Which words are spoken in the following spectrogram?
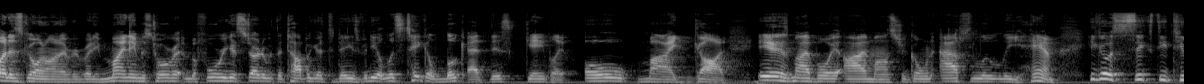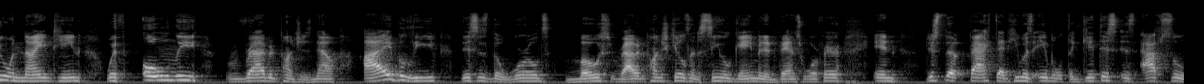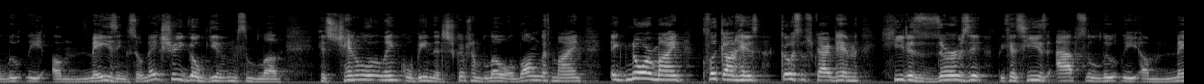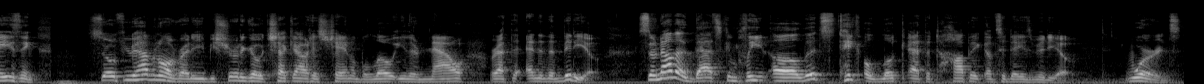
What is going on everybody? My name is Torva and before we get started with the topic of today's video, let's take a look at this gameplay. Oh my god. It is my boy iMonster going absolutely ham. He goes 62 and 19 with only rabbit punches. Now, I believe this is the world's most rabbit punch kills in a single game in Advanced Warfare. And just the fact that he was able to get this is absolutely amazing. So make sure you go give him some love. His channel link will be in the description below along with mine. Ignore mine, click on his, go subscribe to him. He deserves it because he is absolutely amazing. So if you haven't already, be sure to go check out his channel below either now or at the end of the video. So now that that's complete, uh, let's take a look at the topic of today's video. Words.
